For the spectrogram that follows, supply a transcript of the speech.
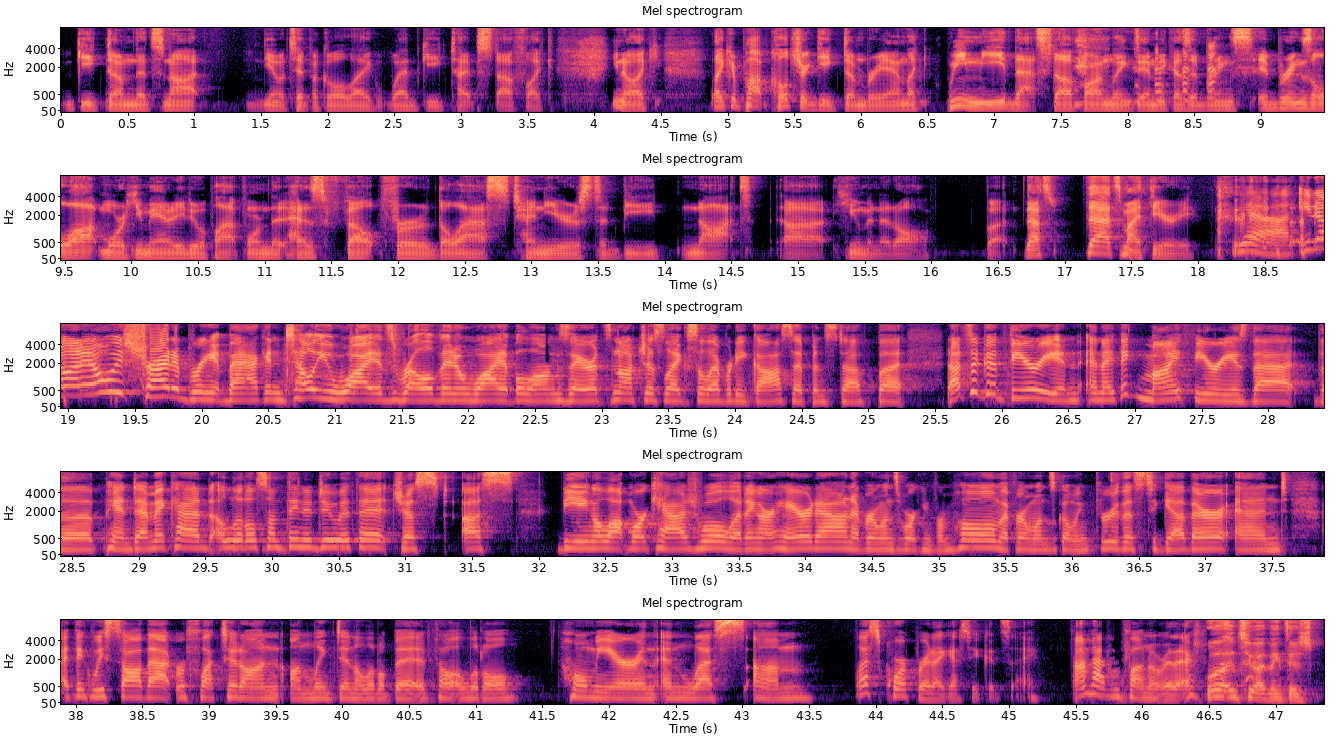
geekdom that's not you know typical like web geek type stuff. Like you know like like your pop culture geekdom Brianne like we need that stuff on linkedin because it brings it brings a lot more humanity to a platform that has felt for the last 10 years to be not uh, human at all but that's that's my theory. yeah. You know, I always try to bring it back and tell you why it's relevant and why it belongs there. It's not just like celebrity gossip and stuff, but that's a good theory. And and I think my theory is that the pandemic had a little something to do with it. Just us being a lot more casual, letting our hair down. Everyone's working from home. Everyone's going through this together. And I think we saw that reflected on on LinkedIn a little bit. It felt a little homier and, and less um, less corporate, I guess you could say. I'm having fun over there. Well, and too, I think there's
